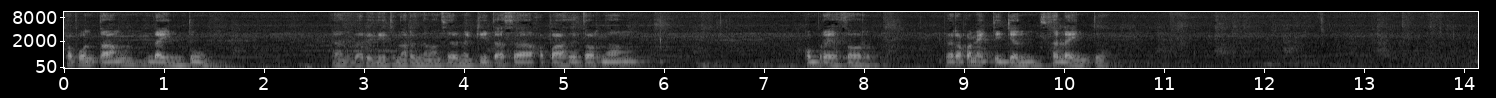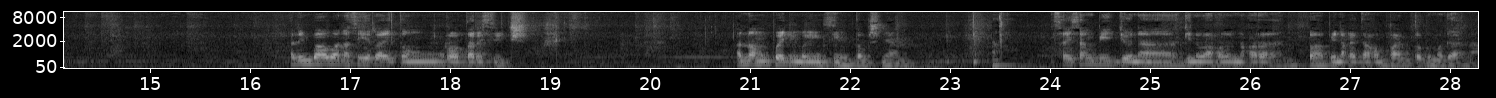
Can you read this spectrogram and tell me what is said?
Papuntang line 2. Yan, bali dito na rin naman sila nagkita sa capacitor ng compressor. Pero connected yan sa line 2. Halimbawa nasira itong rotary switch. Ano ang pwedeng maging symptoms niyan? Sa isang video na ginawa ko nung nakaraan, uh, pinakita kong paano gumagana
